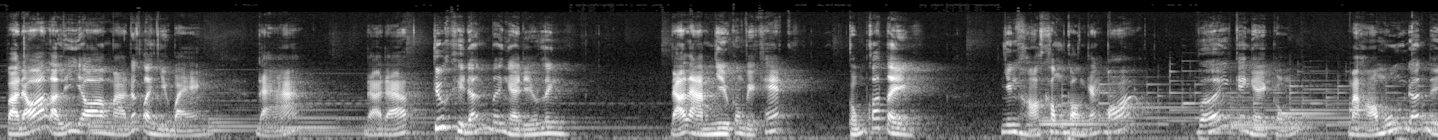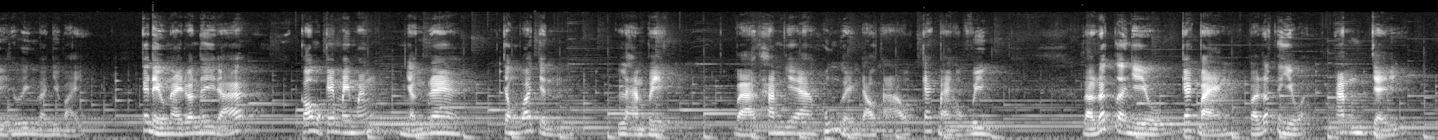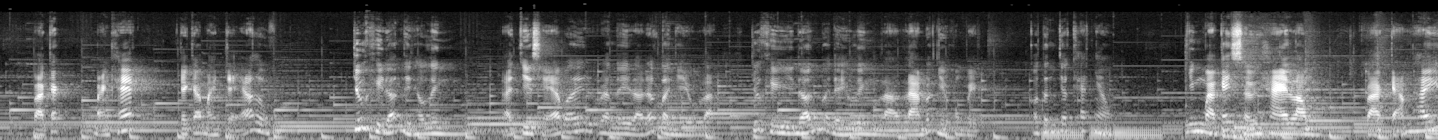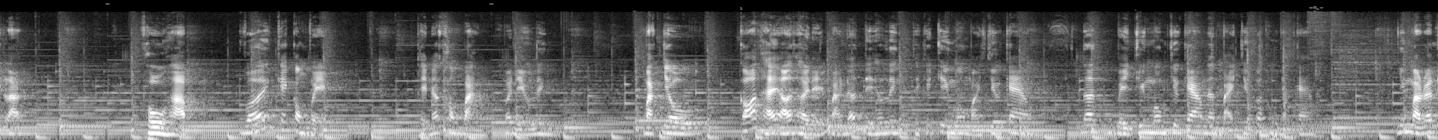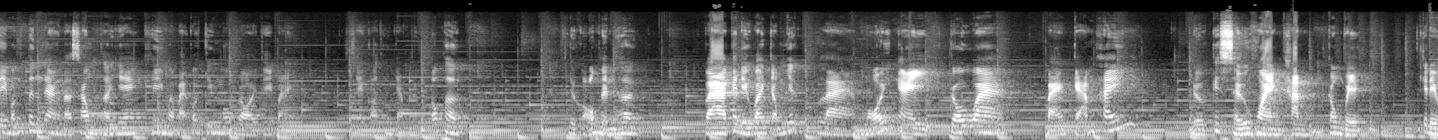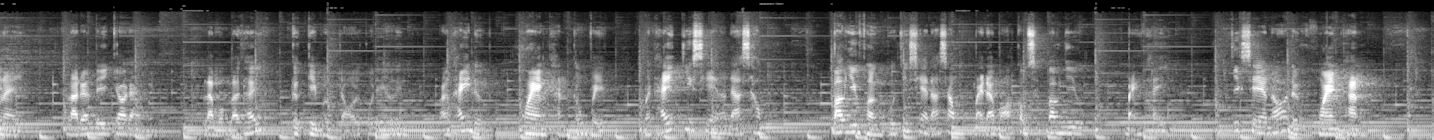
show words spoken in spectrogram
và đó là lý do mà rất là nhiều bạn đã đã đã trước khi đến với nghề điệu linh, đã làm nhiều công việc khác, cũng có tiền, nhưng họ không còn gắn bó với cái nghề cũ mà họ muốn đến đi liên là như vậy. Cái điều này Randy đã có một cái may mắn nhận ra trong quá trình làm việc và tham gia huấn luyện đào tạo các bạn học viên. Là rất là nhiều các bạn và rất là nhiều anh chị và các bạn khác, kể cả bạn trẻ luôn trước khi đến thì Thiệu Linh, đã chia sẻ với Randy là rất là nhiều là trước khi đến với detailing là làm rất nhiều công việc, có tính chất khác nhau. Nhưng mà cái sự hài lòng và cảm thấy là phù hợp với cái công việc thì nó không bằng với detailing mặc dù có thể ở thời điểm bạn đến detailing thì cái chuyên môn bạn chưa cao, nên vì chuyên môn chưa cao nên bạn chưa có thu nhập cao. Nhưng mà Randy vẫn tin rằng là sau một thời gian khi mà bạn có chuyên môn rồi thì bạn có thu nhập được tốt hơn, được ổn định hơn. Và cái điều quan trọng nhất là mỗi ngày trôi qua, bạn cảm thấy được cái sự hoàn thành công việc. Cái điều này là Randy cho rằng là một lợi thế cực kỳ vượt trội của điều liên bạn thấy được hoàn thành công việc, bạn thấy chiếc xe nó đã xong. Bao nhiêu phần của chiếc xe đã xong, bạn đã bỏ công sức bao nhiêu, bạn thấy chiếc xe đó được hoàn thành.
